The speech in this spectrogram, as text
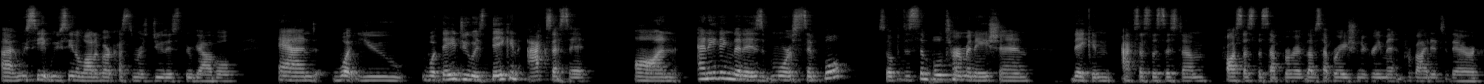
And we see we've seen a lot of our customers do this through Gavel. And what you what they do is they can access it on anything that is more simple. So if it's a simple termination, they can access the system, process the separate the separation agreement, and provide it to their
